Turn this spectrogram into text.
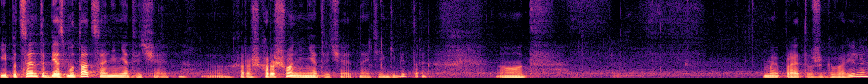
И пациенты без мутации, они не отвечают. Хорошо, хорошо они не отвечают на эти ингибиторы. Вот. Мы про это уже говорили.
